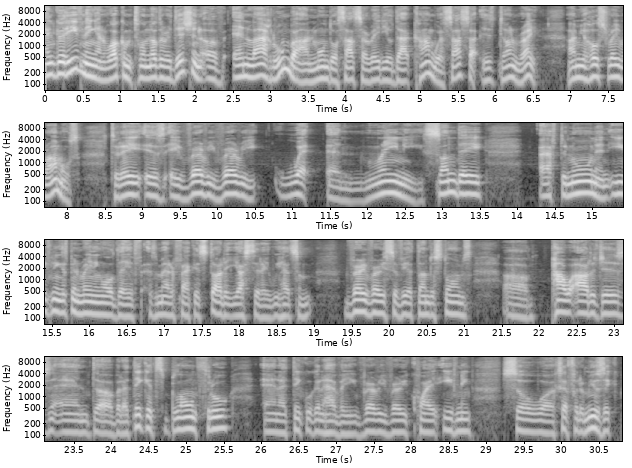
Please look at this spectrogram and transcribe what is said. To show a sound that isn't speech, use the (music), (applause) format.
And good evening, and welcome to another edition of En La Rumba on MundoSalsaRadio.com, where salsa is done right. I'm your host, Ray Ramos. Today is a very, very wet and rainy Sunday afternoon and evening. It's been raining all day. As a matter of fact, it started yesterday. We had some very, very severe thunderstorms, uh, power outages, and uh, but I think it's blown through, and I think we're gonna have a very, very quiet evening. So, uh, except for the music,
